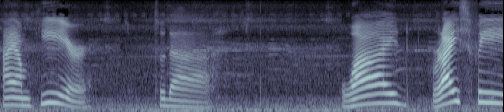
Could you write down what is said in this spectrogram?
I am here to the wide rice field.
